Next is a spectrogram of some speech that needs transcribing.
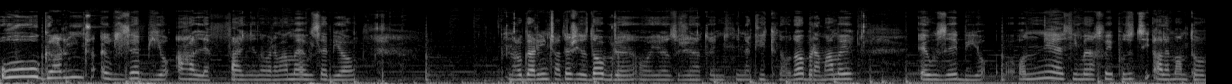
O, Garincza Eusebio, ale fajnie, dobra, mamy Eusebio. No, Garincza też jest dobry. O Jezu, że ja to nic nie nakliknął. Dobra, mamy Eusebio. On nie jest niby na swojej pozycji, ale mam to,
